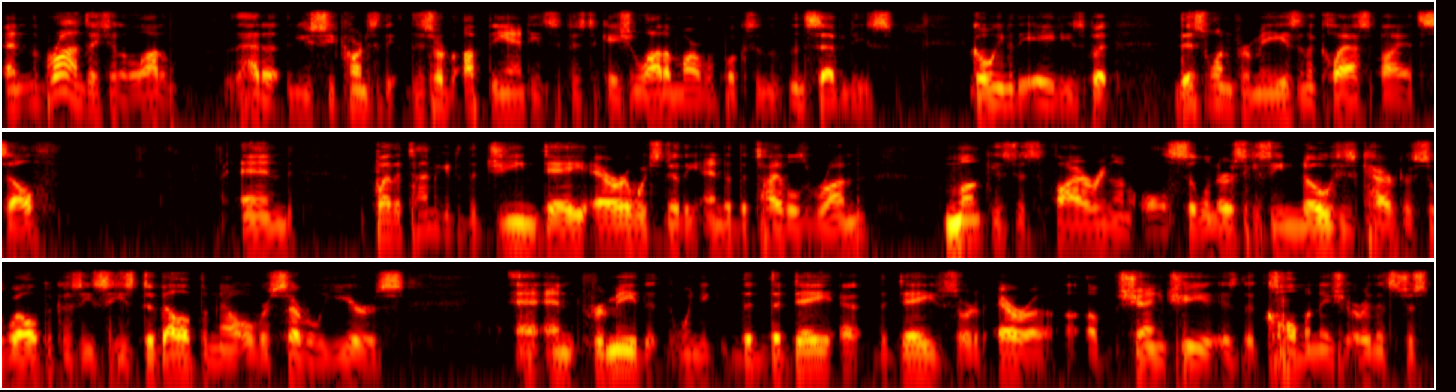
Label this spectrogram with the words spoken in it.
And the Bronze Age had a lot of had a you see of they sort of up the ante in sophistication. A lot of Marvel books in the, in the 70s, going into the 80s, but this one for me is in a class by itself. And by the time you get to the Gene Day era, which is near the end of the title's run, Moench is just firing on all cylinders because he knows his characters so well because he's he's developed them now over several years. And, and for me, the, when you the, the day the day sort of era of Shang Chi is the culmination of everything that's just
